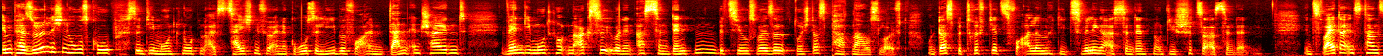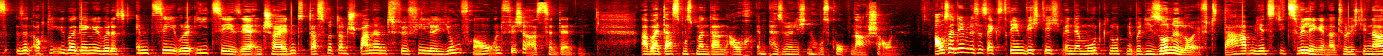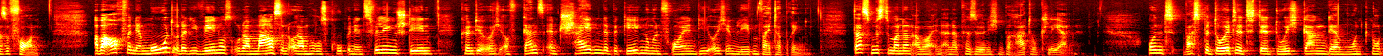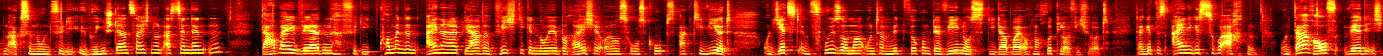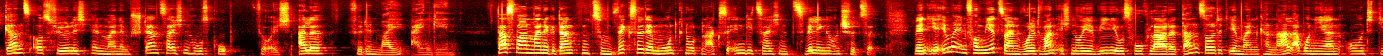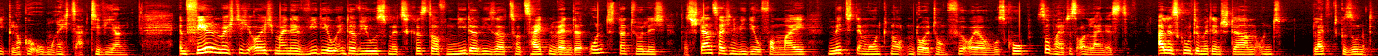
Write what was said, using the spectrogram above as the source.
Im persönlichen Horoskop sind die Mondknoten als Zeichen für eine große Liebe vor allem dann entscheidend, wenn die Mondknotenachse über den Aszendenten bzw. durch das Partnerhaus läuft. Und das betrifft jetzt vor allem die Zwillinge-Aszendenten und die Schütze-Aszendenten. In zweiter Instanz sind auch die Übergänge über das MC oder IC sehr entscheidend. Das wird dann spannend für viele Jungfrau- und Fische-Aszendenten. Aber das muss man dann auch im persönlichen Horoskop nachschauen. Außerdem ist es extrem wichtig, wenn der Mondknoten über die Sonne läuft. Da haben jetzt die Zwillinge natürlich die Nase vorn. Aber auch wenn der Mond oder die Venus oder Mars in eurem Horoskop in den Zwillingen stehen, könnt ihr euch auf ganz entscheidende Begegnungen freuen, die euch im Leben weiterbringen. Das müsste man dann aber in einer persönlichen Beratung klären. Und was bedeutet der Durchgang der Mondknotenachse nun für die übrigen Sternzeichen und Aszendenten? Dabei werden für die kommenden eineinhalb Jahre wichtige neue Bereiche eures Horoskops aktiviert und jetzt im Frühsommer unter Mitwirkung der Venus, die dabei auch noch rückläufig wird. Da gibt es einiges zu beachten und darauf werde ich ganz ausführlich in meinem Sternzeichen-Horoskop für euch alle für den Mai eingehen. Das waren meine Gedanken zum Wechsel der Mondknotenachse in die Zeichen Zwillinge und Schütze. Wenn ihr immer informiert sein wollt, wann ich neue Videos hochlade, dann solltet ihr meinen Kanal abonnieren und die Glocke oben rechts aktivieren. Empfehlen möchte ich euch meine Video-Interviews mit Christoph Niederwieser zur Zeitenwende und natürlich das Sternzeichen-Video vom Mai mit der Mondknotendeutung für euer Horoskop, sobald es online ist. Alles Gute mit den Sternen und bleibt gesund!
